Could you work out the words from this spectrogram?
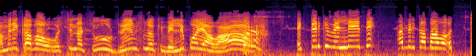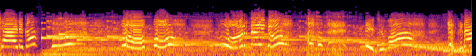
అమెరికా బావ వచ్చినట్టు డ్రీమ్స్లోకి వెళ్ళిపోయావా? ఎక్కడికి వెళ్ళేది? అమెరికా బావ వచ్చాడుగా? నిజమా? ఎక్కడా?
